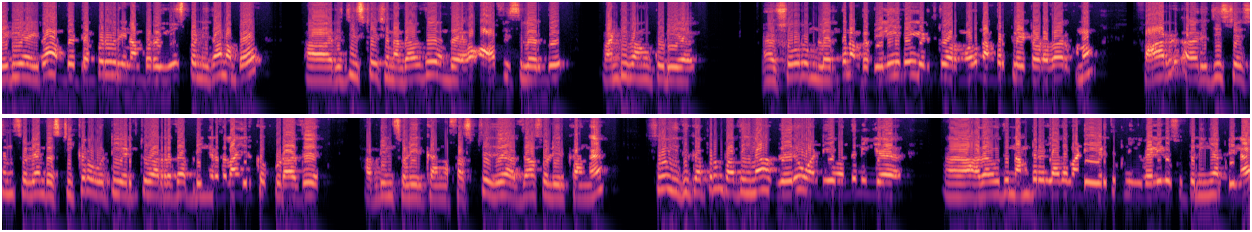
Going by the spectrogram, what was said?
ரெடி ஆயிடும். அந்த டெம்பரவரி நம்பரை யூஸ் பண்ணி தான் நம்ம ரிஜிஸ்ட்ரேஷன் அதாவது அந்த ஆபீஸ்ல இருந்து வண்டி வாங்கக்கூடிய ஷோரூம்ல இருந்து நம்ம வெளியவே எடுத்துட்டு வரும்போது நம்பர் பிளேட்டோட தான் இருக்கணும். ஃபார் ரிஜிஸ்ட்ரேஷன் சொல்லி அந்த ஸ்டிக்கரை ஒட்டி எடுத்துட்டு வர்றது அப்படிங்கறதெல்லாம் இருக்கக்கூடாது அப்படின்னு சொல்லியிருக்காங்க. ஃபர்ஸ்ட் இது அதுதான் சொல்லியிருக்காங்க. ஸோ இதுக்கப்புறம் பாத்தீங்கன்னா வெறும் வண்டியை வந்து நீங்க அதாவது நம்பர் இல்லாத வண்டியை எடுத்துட்டு நீங்க வெளியில சுத்துனீங்க அப்படின்னா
